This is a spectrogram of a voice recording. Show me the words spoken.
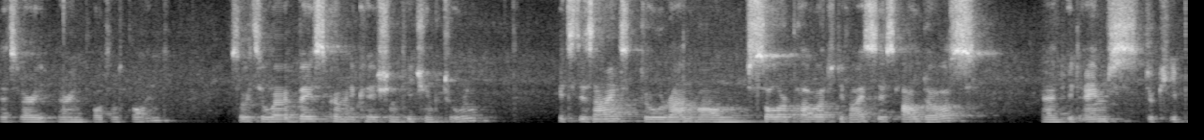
That's very, very important point. So it's a web-based communication teaching tool. It's designed to run on solar-powered devices outdoors, and it aims to keep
